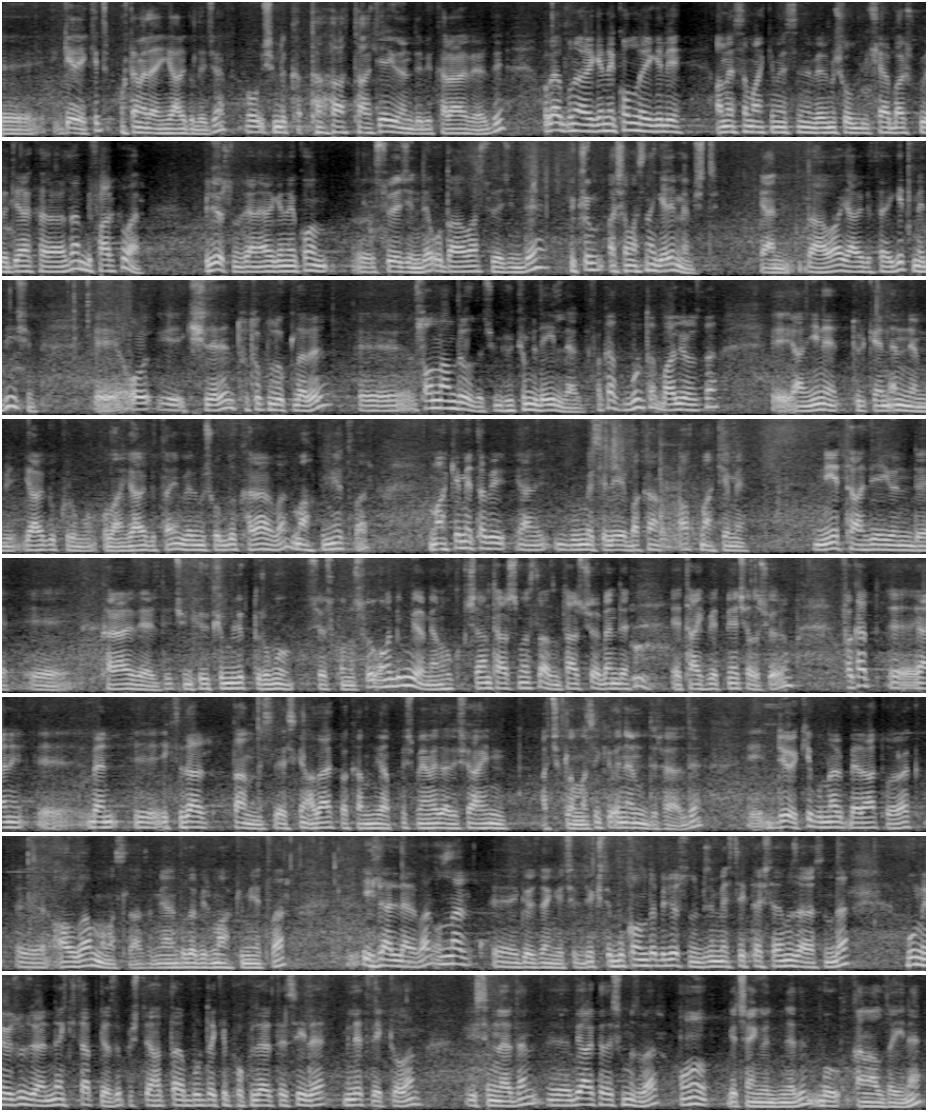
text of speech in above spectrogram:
gerekir. Muhtemelen yargılayacak. O şimdi ta- tahliye yönünde bir karar verdi. Fakat bunu Ergenekon'la ilgili Anayasa Mahkemesi'nin vermiş olduğu ilker başvuru ve diğer kararlardan bir farkı var. Biliyorsunuz yani Ergenekon e, sürecinde, o dava sürecinde hüküm aşamasına gelinmemişti. Yani dava Yargıtay'a gitmediği için e, o e, kişilerin tutuklulukları e, sonlandırıldı. Çünkü hükümlü değillerdi. Fakat burada Balyoz'da e, yani yine Türkiye'nin en önemli yargı kurumu olan Yargıtay'ın vermiş olduğu karar var, mahkumiyet var. Mahkeme tabii yani bu meseleye bakan alt mahkeme niye tahliye yönünde e, karar verdi? Çünkü hükümlülük durumu söz konusu. Onu bilmiyorum yani hukukçuların tartışması lazım. Tartışıyor. Ben de e, takip etmeye çalışıyorum. Fakat e, yani e, ben e, iktidardan mesela eskiden Adalet Bakanlığı yapmış Mehmet Ali Şahin'in açıklaması ki önemlidir herhalde. E, diyor ki bunlar beraat olarak e, algılanmaması lazım. Yani burada bir mahkumiyet var. İhlaller var. Onlar e, gözden geçiriliyor. İşte bu konuda biliyorsunuz bizim meslektaşlarımız arasında bu mevzu üzerinden kitap yazıp işte hatta buradaki popülaritesiyle milletvekili olan isimlerden e, bir arkadaşımız var. Onu geçen gün dinledim bu kanalda yine.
